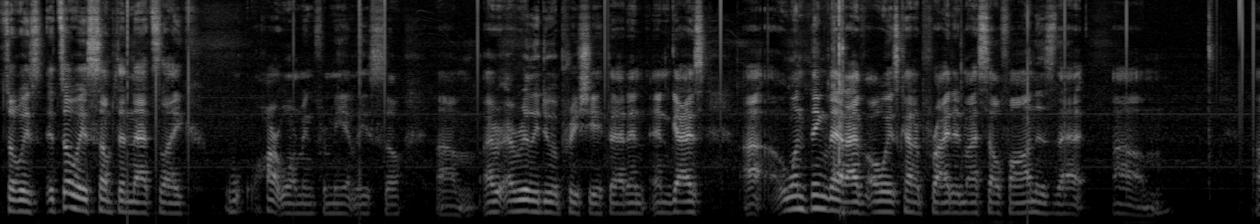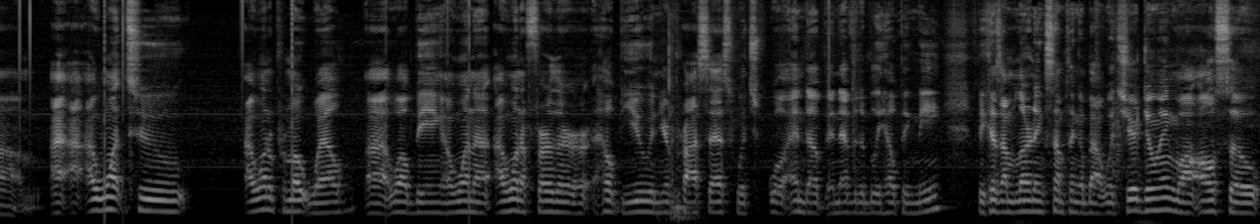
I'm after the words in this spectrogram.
it's always it's always something that's like heartwarming for me at least. So um, I I really do appreciate that. And and guys, uh, one thing that I've always kind of prided myself on is that. Um, um, I, I- want to I want to promote well uh, well being. I want to I want to further help you in your process, which will end up inevitably helping me because I'm learning something about what you're doing while also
